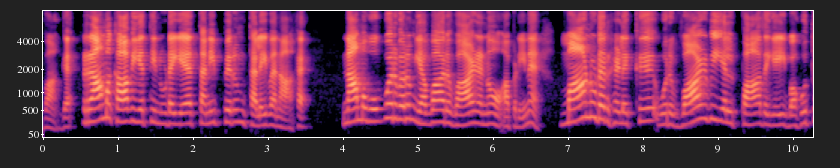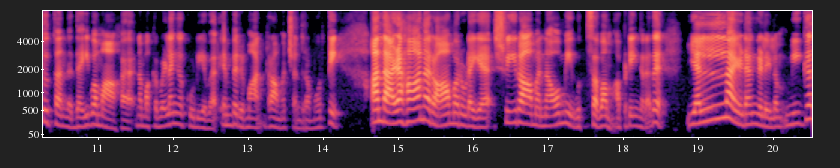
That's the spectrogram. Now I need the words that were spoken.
வாங்க. ராம காவியத்தினுடைய தனிப்பெரும் தலைவனாக நாம ஒவ்வொருவரும் எவ்வாறு வாழணும் அப்படின்னு மானுடர்களுக்கு ஒரு வாழ்வியல் பாதையை வகுத்து தந்த தெய்வமாக நமக்கு விளங்கக்கூடியவர் எம்பெருமான் ராமச்சந்திரமூர்த்தி. அந்த அழகான ராமருடைய ஸ்ரீராம நவமி உற்சவம் அப்படிங்கிறது எல்லா இடங்களிலும் மிக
